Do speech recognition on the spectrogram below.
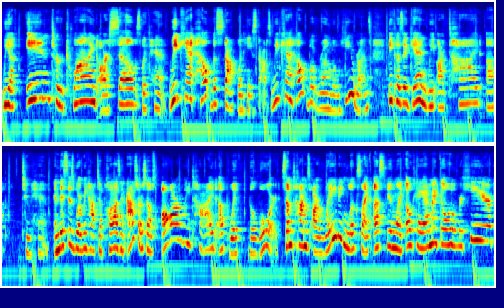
We have intertwined ourselves with him. We can't help but stop when he stops. We can't help but run when he runs because again, we are tied up to him. And this is where we have to pause and ask ourselves, are we tied up with the Lord? Sometimes our waiting looks like us feeling like, okay, I might go over here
